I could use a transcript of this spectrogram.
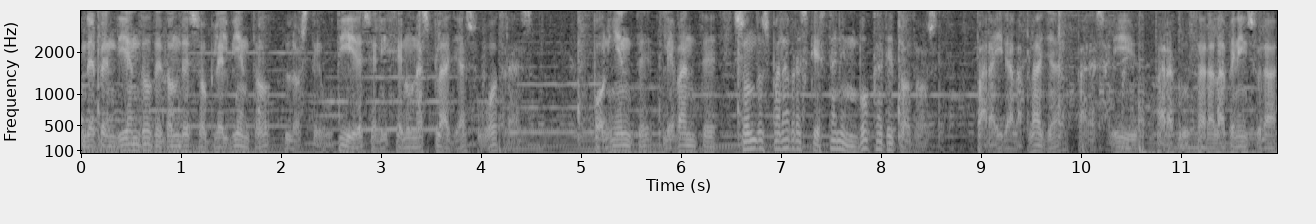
Dependiendo de dónde sople el viento, los teutíes eligen unas playas u otras. Poniente, levante, son dos palabras que están en boca de todos. Para ir a la playa, para salir, para cruzar a la península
